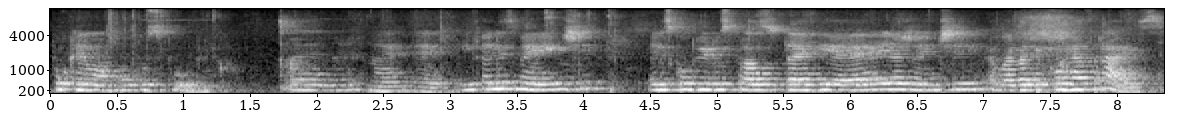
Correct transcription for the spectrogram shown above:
porque não há concurso público. É, né? né? É. Infelizmente, eles cumpriram os prazos do TRE e a gente agora vai ter que correr atrás.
